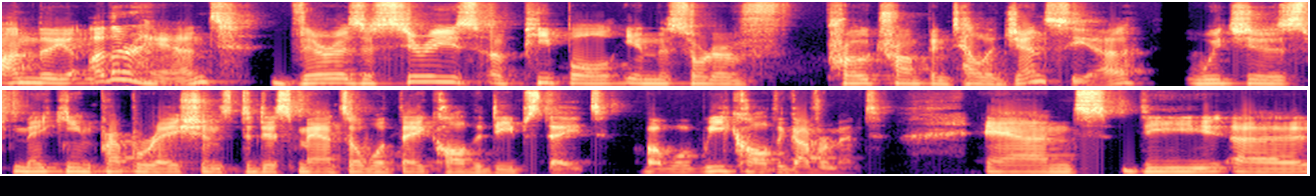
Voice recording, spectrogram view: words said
On the other hand, there is a series of people in the sort of pro Trump intelligentsia, which is making preparations to dismantle what they call the deep state, but what we call the government. And the, uh,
